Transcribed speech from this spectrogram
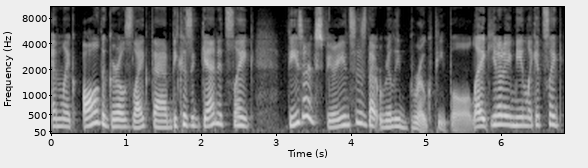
and like all the girls like them because again, it's like these are experiences that really broke people. Like, you know what I mean? Like it's like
